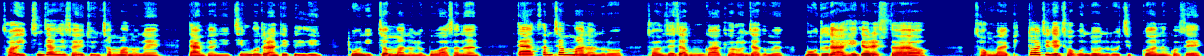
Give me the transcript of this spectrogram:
저희 친정에서 해준 천만 원에 남편이 친구들한테 빌린 돈 2천만 원을 모아서는 딱 3천만 원으로 전세 자금과 결혼 자금을 모두 다 해결했어요. 정말 피 터지게 적은 돈으로 집 구하는 것에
